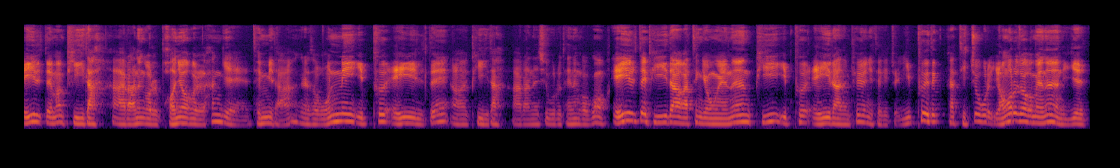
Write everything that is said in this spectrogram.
A일 때만 B다라는 거를 번역을 한 게 됩니다. 그래서 only if A일 때 어, B다라는 식으로 되는 거고 A일 때 B다 같은 경우에는 B if A라는 표현이 되겠죠. if가 뒤쪽으로 영어로 적으면은 이게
